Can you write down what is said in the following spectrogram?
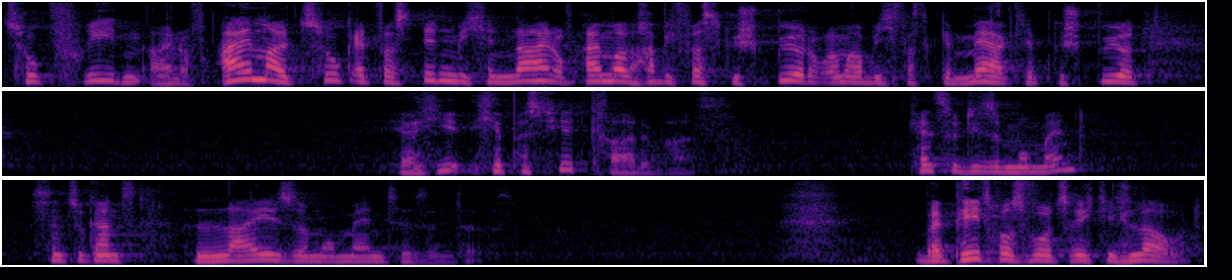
zog Frieden ein, auf einmal zog etwas in mich hinein, auf einmal habe ich was gespürt, auf einmal habe ich was gemerkt, ich habe gespürt, ja, hier, hier passiert gerade was. Kennst du diesen Moment? Das sind so ganz leise Momente, sind das. Bei Petrus wurde es richtig laut,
